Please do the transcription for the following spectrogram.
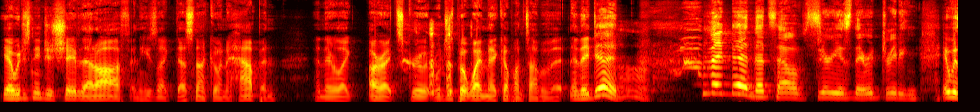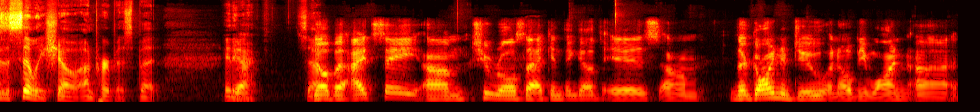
"Yeah, we just need you to shave that off." And he's like, "That's not going to happen." And they were like, "All right, screw it. We'll just put white makeup on top of it." And they did. Oh. they did. That's how serious they were treating. It was a silly show on purpose, but anyway. Yeah. So No, but I'd say um, two roles that I can think of is um, they're going to do an Obi Wan uh,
